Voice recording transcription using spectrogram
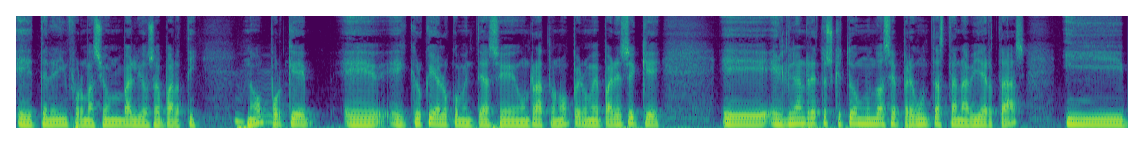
eh, tener información valiosa para ti, ¿no? Porque eh, creo que ya lo comenté hace un rato, ¿no? Pero me parece que el gran reto es que todo el mundo hace preguntas tan abiertas y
